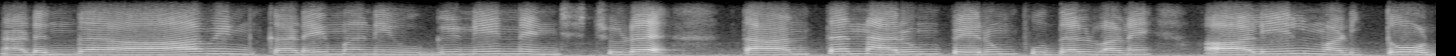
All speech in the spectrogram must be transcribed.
நடுங்க ஆவின் கடைமணி உகுநீர் நெஞ்சு சுட தான் தன் அரும் பெரும் புதல்வனை ஆளியில் மடித்தோன்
